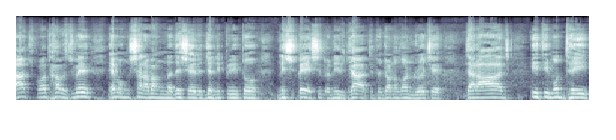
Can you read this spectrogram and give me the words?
রাজপথ হাসবে এবং সারা বাংলাদেশের যে নিপীড়িত, নিষ্পেষিত, নির্যাতিত জনগণ রয়েছে, যারা আজ ইতিমধ্যেই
